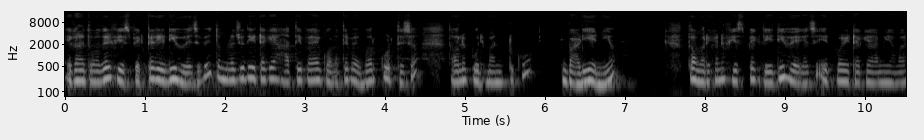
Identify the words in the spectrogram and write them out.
এখানে তোমাদের ফেস প্যাকটা রেডি হয়ে যাবে। তোমরা যদি এটাকে হাতে পায়ে গলাতে ব্যবহার করতে চাও, তাহলে পরিমাণটুকু বাড়িয়ে নিও। তো আমার এখানে ফেস প্যাক রেডি হয়ে গেছে। এরপর এটাকে আমি আমার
